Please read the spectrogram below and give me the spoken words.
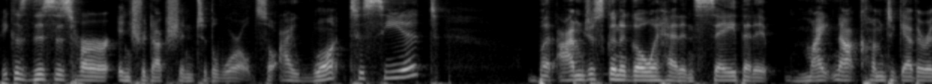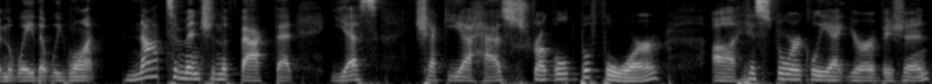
because this is her introduction to the world. So I want to see it, but I'm just going to go ahead and say that it might not come together in the way that we want. Not to mention the fact that, yes, Czechia has struggled before uh, historically at Eurovision.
